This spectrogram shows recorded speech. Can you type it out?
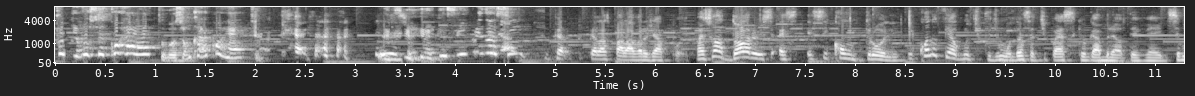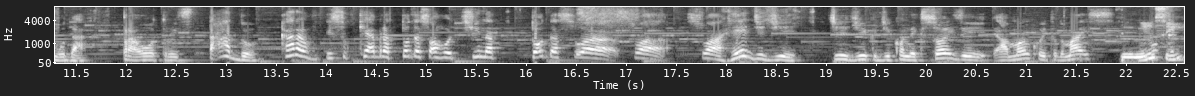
Porque você é correto. Você é um cara correto. Simples assim. pe- pelas palavras de apoio. Mas eu adoro esse- esse controle. E quando tem algum tipo de mudança, tipo essa que o Gabriel teve aí, de se mudar pra outro estado, cara, isso quebra toda a sua rotina, toda a sua, sua, sua rede de, de, de, de conexões e a manco e tudo mais. Sim, sim.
